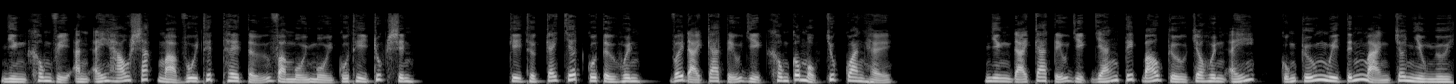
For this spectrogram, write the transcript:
nhưng không vì anh ấy háo sắc mà vui thích thê tử và muội muội của Thi Trúc Sinh. Kỳ thực cái chết của Từ huynh với đại ca Tiểu Diệt không có một chút quan hệ. Nhưng đại ca Tiểu Diệt gián tiếp báo cừu cho huynh ấy, cũng cứu nguy tính mạng cho nhiều người.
